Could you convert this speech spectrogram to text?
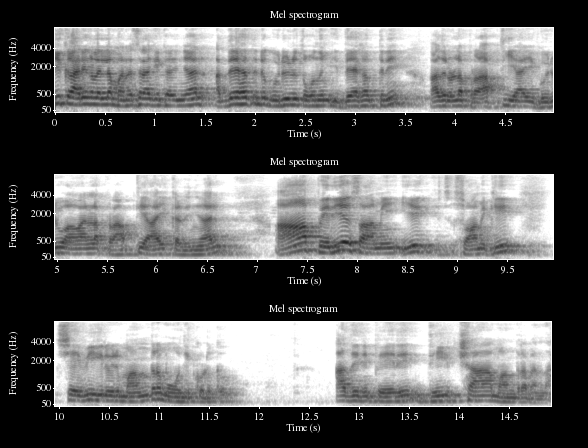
ഈ കാര്യങ്ങളെല്ലാം മനസ്സിലാക്കി കഴിഞ്ഞാൽ അദ്ദേഹത്തിന്റെ ഗുരുവിന് തോന്നും ഇദ്ദേഹത്തിന് അതിനുള്ള പ്രാപ്തിയായി ഗുരു ആവാനുള്ള പ്രാപ്തിയായി കഴിഞ്ഞാൽ ആ പെരിയ സ്വാമി ഈ സ്വാമിക്ക് ചെവിയിൽ ഒരു മന്ത്രം ഓതി കൊടുക്കും അതിന് പേര് ദീക്ഷാമന്ത്രം എന്ന.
